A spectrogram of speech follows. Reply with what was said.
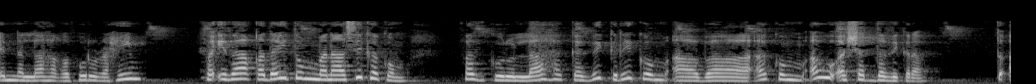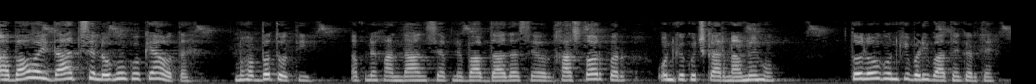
ان الله غفور رحيم. فاذا قضيتم مناسككم فاذكروا الله كذكركم آباءكم او اشد ذکرا تو آبا و اجداد سے لوگوں کو کیا ہوتا ہے؟ محبت ہوتی اپنے خاندان سے، اپنے باپ دادا سے، اور خاص طور پر ان کے کچھ کارنامے ہوں۔ تو لوگ ان کی بڑی باتیں کرتے ہیں۔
